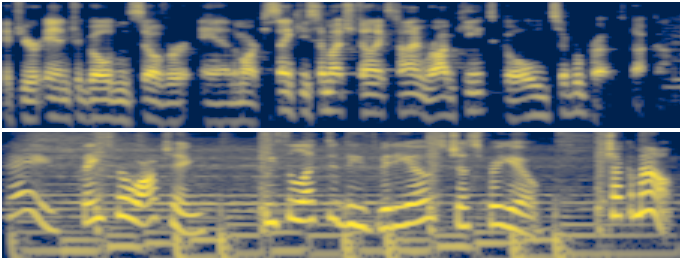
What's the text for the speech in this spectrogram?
if you're into gold and silver and the markets. Thank you so much. Till next time, Rob Kientz, goldsilverpros.com. Hey, thanks for watching. We selected these videos just for you. Check them out.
